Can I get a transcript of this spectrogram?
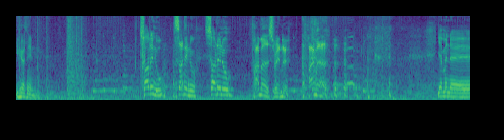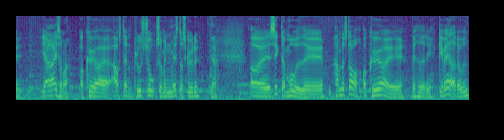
I hører sådan en... Så er det nu. Så er det nu. Så er det nu. Fremad, Svende! Fremad! Jamen, øh, jeg rejser mig og kører afstand plus to som en mesterskytte. Ja. Og øh, sigter mod øh, ham, der står og kører, øh, hvad hedder det, geværet derude.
